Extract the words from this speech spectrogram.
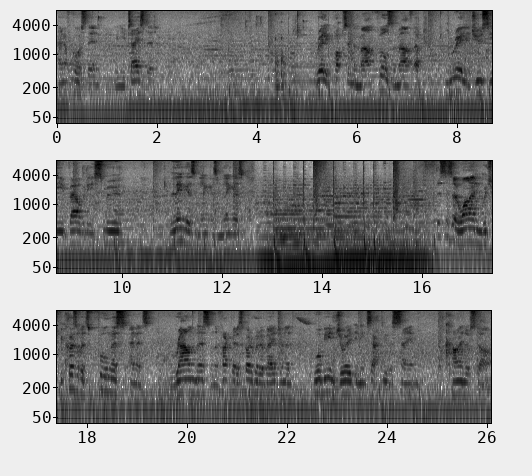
and of course then when you taste it really pops in the mouth fills the mouth up really juicy velvety smooth lingers and lingers and lingers This is a wine which, because of its fullness and its roundness and the fact that it's got a bit of age in it, will be enjoyed in exactly the same kind of style.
